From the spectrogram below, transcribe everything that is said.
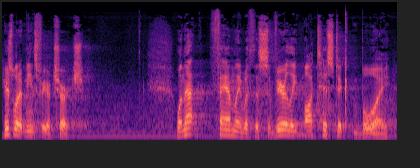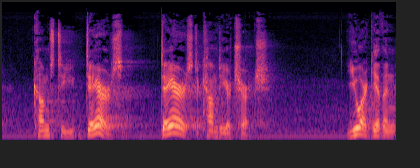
Here's what it means for your church. When that family with the severely autistic boy comes to you, dares, dares to come to your church, you are given,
